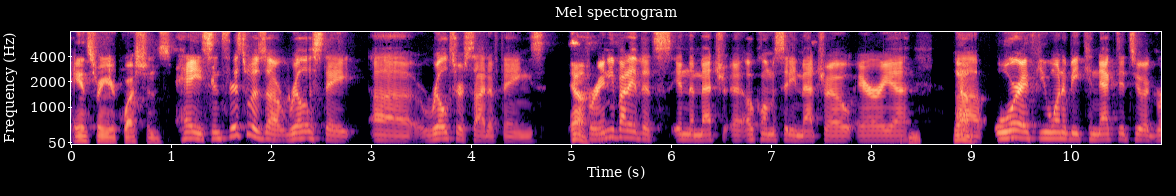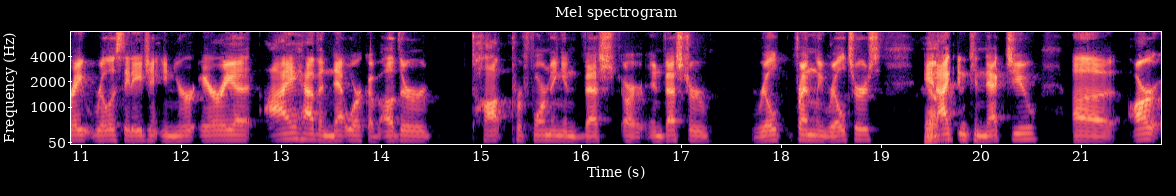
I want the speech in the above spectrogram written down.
answering your questions. Hey, since this was a real estate uh, realtor side of things, Yeah. for anybody that's in the metro uh, Oklahoma City metro area, Yeah. uh, or if you want to be connected to a great real estate agent in your area, I have a network of other top performing invest or investor real friendly realtors, and I can connect you. Uh, our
